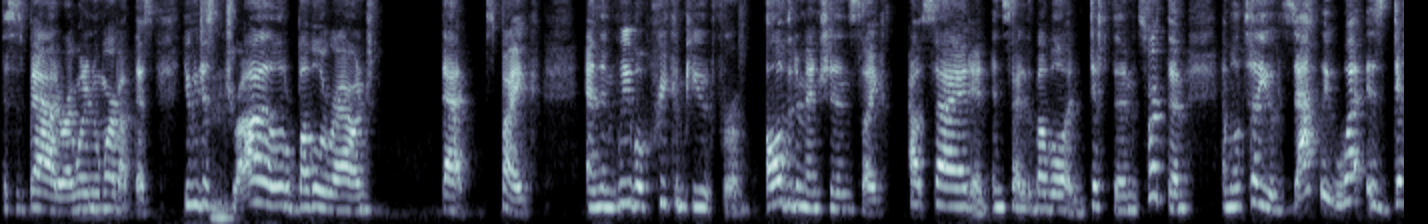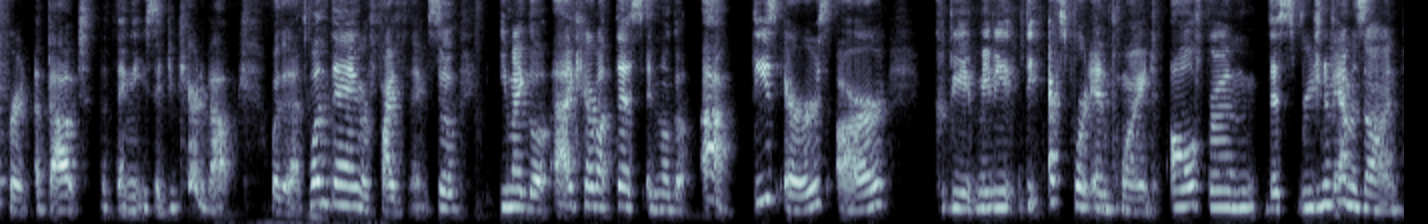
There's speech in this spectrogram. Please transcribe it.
this is bad, or I want to know more about this, you can just draw a little bubble around that spike. And then we will pre compute for all the dimensions, like outside and inside of the bubble, and diff them and sort them. And we'll tell you exactly what is different about the thing that you said you cared about, whether that's one thing or five things. So you might go, "Ah, I care about this. And they'll go, ah, these errors are could be maybe the export endpoint, all from this region of Amazon,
